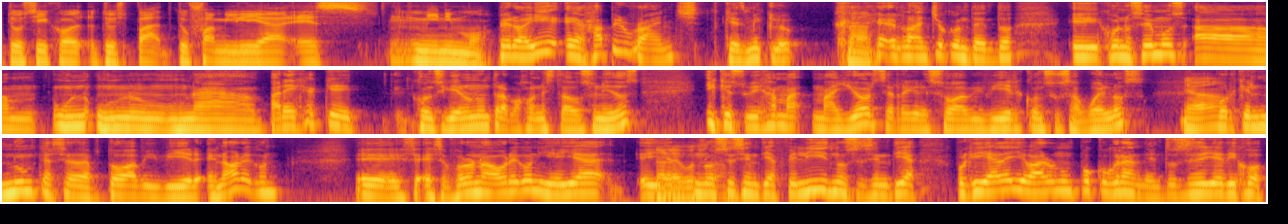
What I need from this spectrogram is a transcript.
tus hijos, tus tu familia es mínimo. Pero ahí en Happy Ranch, que es mi club, ah. Rancho Contento, eh, conocemos a um, una pareja que consiguieron un trabajo en Estados Unidos y que su hija mayor se regresó a vivir con sus abuelos porque nunca se adaptó a vivir en Oregon. Eh, se, fueron a Oregon y ella, ella no, se sentía feliz, no se sentía, porque ya la llevaron un poco grande. Entonces ella dijo,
